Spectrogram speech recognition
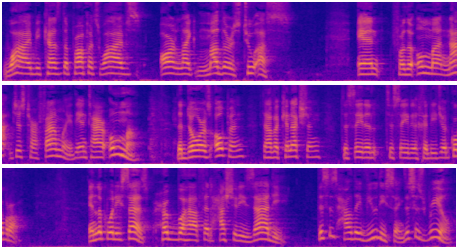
Why? Because the Prophet's wives are like mothers to us. And for the ummah, not just her family, the entire ummah. The doors open to have a connection to Sayyidina, to Sayyidina Khadija al-Kubra. And look what he says, حُبُّهَا فِي الْحَشْرِ زَادِ This is how they view these things. This is real.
